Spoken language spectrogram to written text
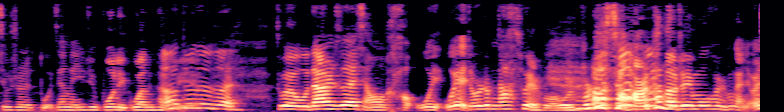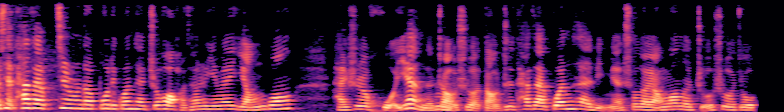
就是躲进了一具玻璃棺材里。啊，对对对。对，我当时就在想，我好，我我也就是这么大岁数了，我不知道小孩看到这一幕会什么感觉。而且他在进入到玻璃棺材之后，好像是因为阳光还是火焰的照射，导致他在棺材里面受到阳光的折射，就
